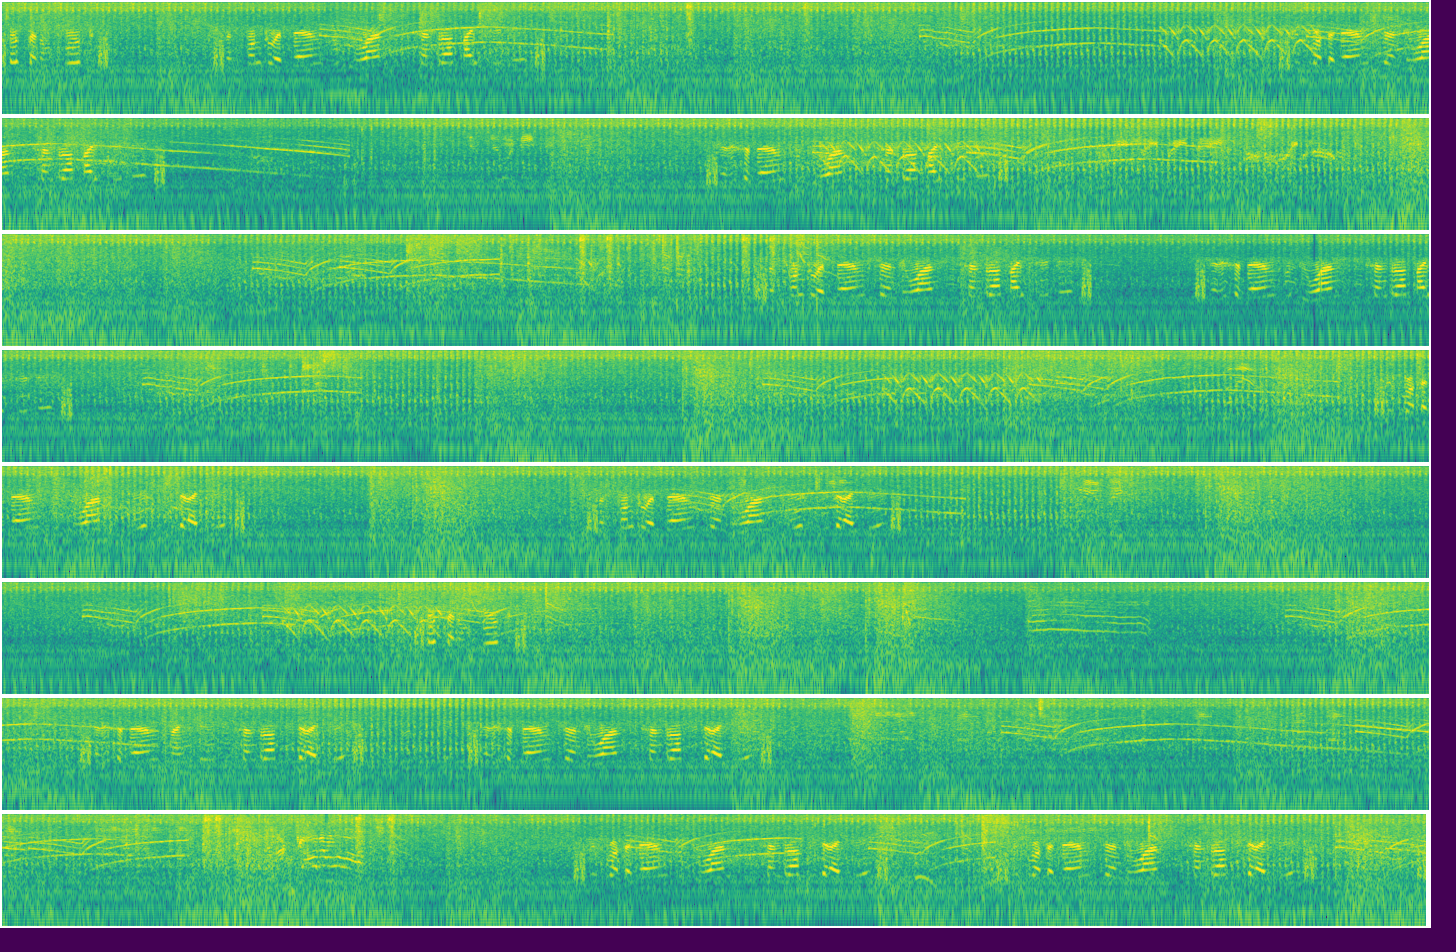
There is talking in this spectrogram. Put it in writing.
Suspect on foot. Respond to attend 21 Central High City. Rotterdam 21 Central High 51 Central High. Respond to attend 71 Central High City. Jerusalem 51 Central High City. Rotterdam 51 East Cherokee. Respond to attend 71 East Cherokee. Jerusalem 19 Central Cherokee. Jerusalem 21 Central Cherokee. Rotterdam 21 Central Cherokee. Rotterdam 21 Central Cherokee.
